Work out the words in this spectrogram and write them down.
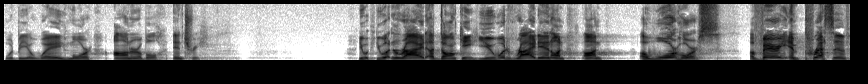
would be a way more honorable entry. You, you wouldn't ride a donkey, you would ride in on, on a war horse, a very impressive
